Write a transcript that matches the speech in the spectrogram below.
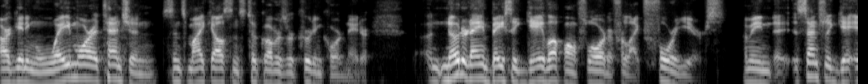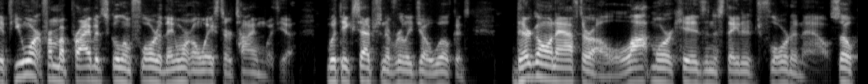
are getting way more attention since Mike Elston's took over as recruiting coordinator. Uh, Notre Dame basically gave up on Florida for like four years. I mean, essentially, if you weren't from a private school in Florida, they weren't going to waste their time with you, with the exception of really Joe Wilkins. They're going after a lot more kids in the state of Florida now. So,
